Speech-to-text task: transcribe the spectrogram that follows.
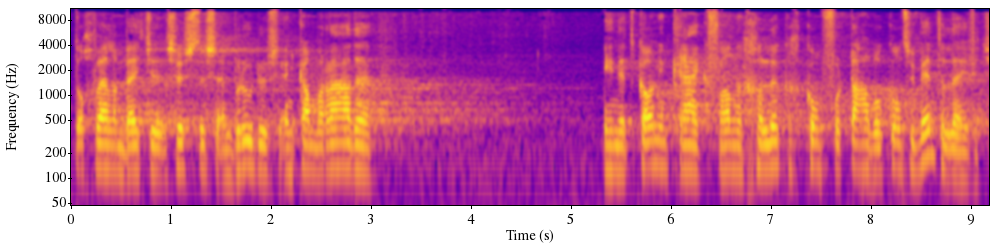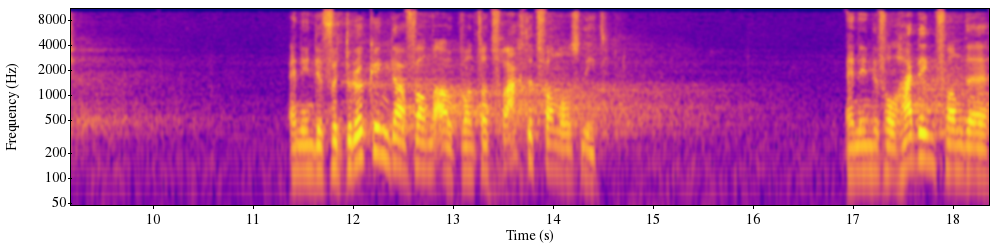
toch wel een beetje zusters en broeders en kameraden in het koninkrijk van een gelukkig, comfortabel consumentenleventje. En in de verdrukking daarvan ook, want dat vraagt het van ons niet. En in de volharding van de,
